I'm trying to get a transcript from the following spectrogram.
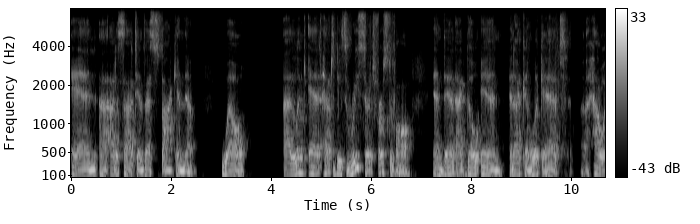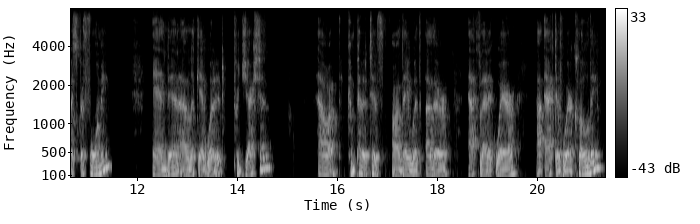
and uh, I decide to invest stock in them. Well, I look at, have to do some research first of all, and then I go in and I can look at uh, how it's performing. And then I look at what it projection, how competitive are they with other athletic wear, uh, active wear clothing.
